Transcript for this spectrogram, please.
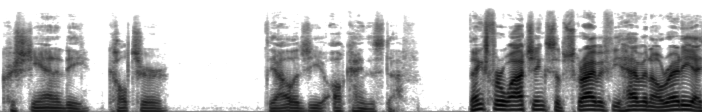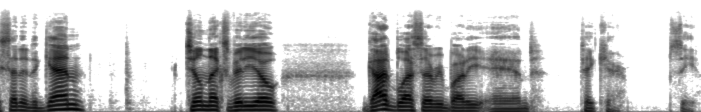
Christianity, culture, theology, all kinds of stuff. Thanks for watching. Subscribe if you haven't already. I said it again. Till next video, God bless everybody and take care. See you.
